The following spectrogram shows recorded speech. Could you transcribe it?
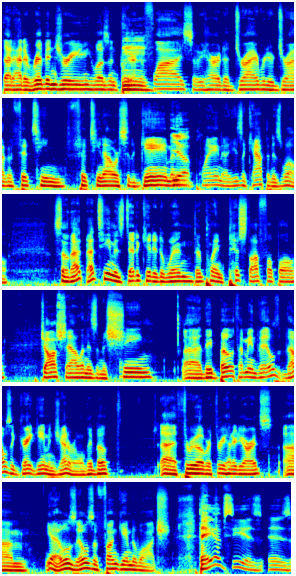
that had a rib injury. He wasn't cleared Mm. to fly, so he hired a driver to drive him 15, 15 hours to the game and Yep. plane. Uh, he's a captain as well. So that that team is dedicated to win. They're playing pissed off football. Josh Allen is a machine. Uh, they both. I mean, they, that was a great game in general. They both uh, threw over 300 yards. Um, yeah, it was it was a fun game to watch. The AFC is is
